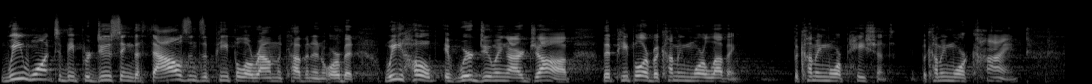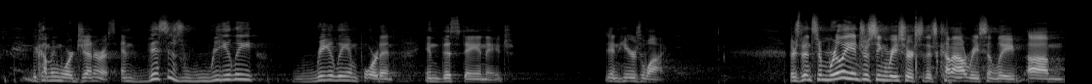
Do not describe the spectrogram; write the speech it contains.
We want to be producing the thousands of people around the covenant orbit. We hope, if we're doing our job, that people are becoming more loving, becoming more patient, becoming more kind, becoming more generous. And this is really, really important in this day and age. And here's why. There's been some really interesting research that's come out recently. Um,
